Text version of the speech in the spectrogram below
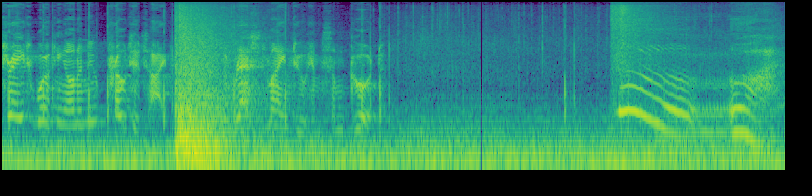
straight working on a new prototype. The rest might do him some good.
